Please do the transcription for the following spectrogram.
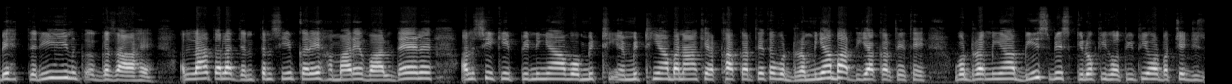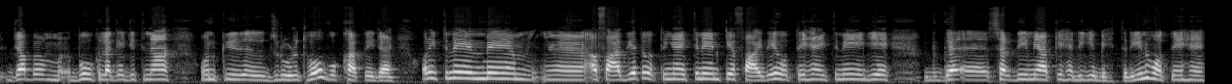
बेहतरीन गज़ा है। अल्लाह ताला जन तनसीब करे, हमारे वालदेन अलसी की पिन्नियाँ वो मिठी, मिठियाँ बना के रखा करते थे, वो ड्रमियाँ भर दिया करते थे। वो ड्रमियाँ बीस बीस किलो की होती थी और बच्चे जब भूख लगे जितना उनकी ज़रूरत हो, वो खाते जाएँ। और इतने इनमें अफादियत होती हैं, इतने इनके फ़ायदे होते हैं, इतने ये सर्दी में आपके लिए बेहतरीन होते हैं।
